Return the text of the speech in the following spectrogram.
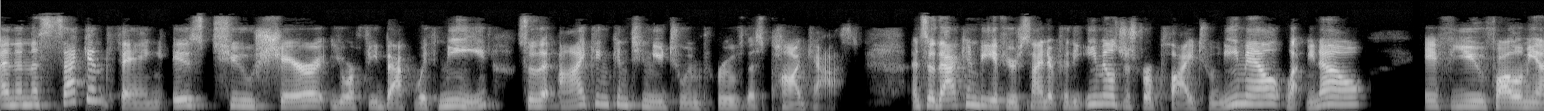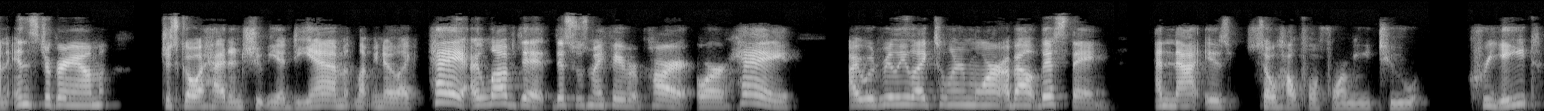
And then the second thing is to share your feedback with me so that I can continue to improve this podcast. And so that can be if you're signed up for the emails, just reply to an email, let me know. If you follow me on Instagram, just go ahead and shoot me a DM. Let me know, like, hey, I loved it. This was my favorite part. Or, hey, I would really like to learn more about this thing. And that is so helpful for me to create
